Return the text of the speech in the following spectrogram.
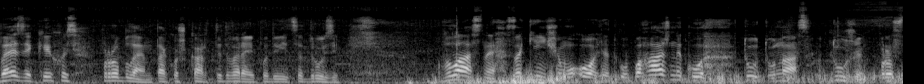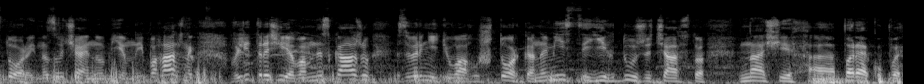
без якихось проблем. Також карти дверей, подивіться, друзі. Власне, закінчимо огляд у багажнику. Тут у нас дуже просторий, надзвичайно об'ємний багажник. В літражі я вам не скажу. Зверніть увагу, шторка на місці. Їх дуже часто наші е, перекупи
